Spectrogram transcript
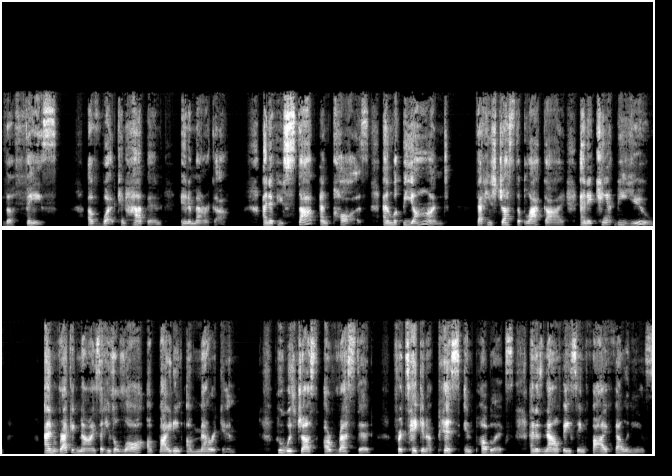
the face of what can happen in America. And if you stop and pause and look beyond that he's just a black guy and it can't be you, and recognize that he's a law abiding American who was just arrested for taking a piss in Publix and is now facing five felonies,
